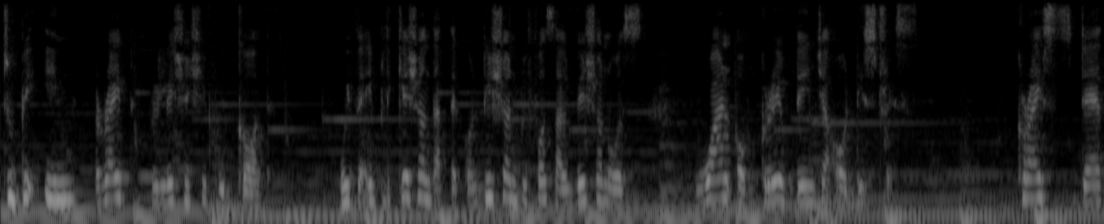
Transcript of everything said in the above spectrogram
to be in right relationship with God, with the implication that the condition before salvation was one of grave danger or distress. Christ's death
